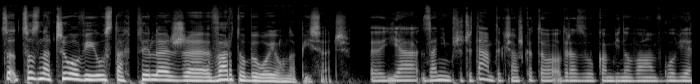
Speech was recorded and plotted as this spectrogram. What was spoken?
co, co znaczyło w jej ustach tyle, że warto było ją napisać. Ja zanim przeczytałam tę książkę, to od razu kombinowałam w głowie,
